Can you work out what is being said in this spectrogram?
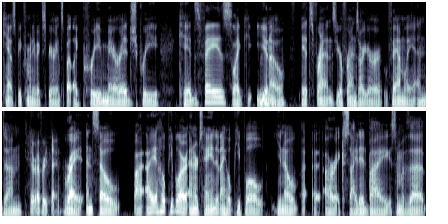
can't speak from any experience, but like pre marriage, pre kids phase, like you mm-hmm. know, it's friends. Your friends are your family and um they're everything. Right. And so I, I hope people are entertained and I hope people, you know, are excited by some of the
